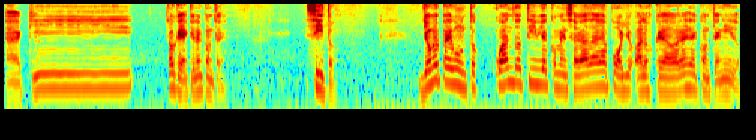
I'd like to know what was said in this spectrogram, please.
aquí... Ok, aquí lo encontré. Cito. Yo me pregunto cuándo Tibia comenzará a dar apoyo a los creadores de contenido,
